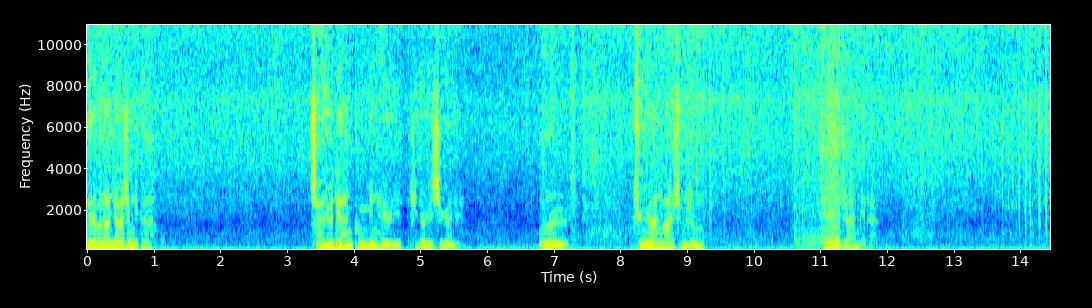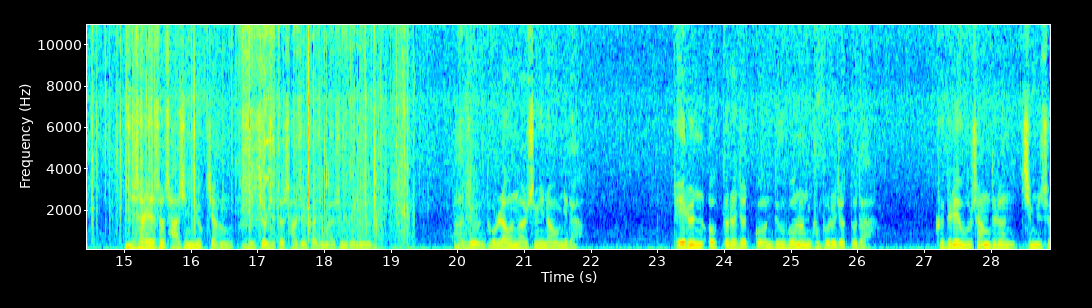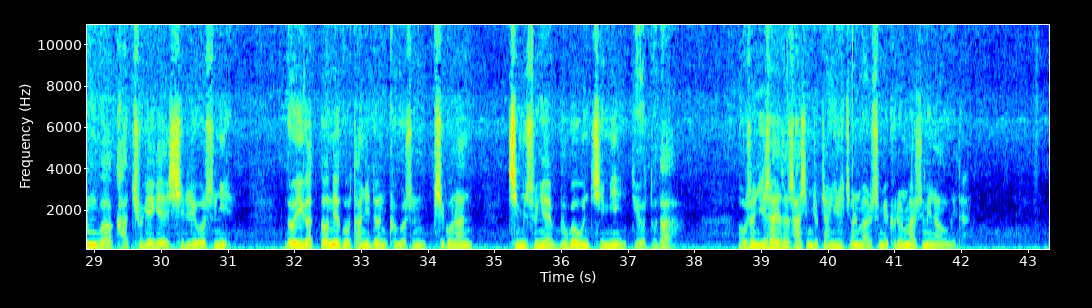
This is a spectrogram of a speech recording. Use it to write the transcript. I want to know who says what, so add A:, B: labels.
A: 여러분 안녕하십니까? 자유대한 국민회의 기도회 시간에 오늘 중요한 말씀 좀 드리고자 합니다. 이사에서 46장 1절부터 4절까지 말씀 보면 아주 놀라운 말씀이 나옵니다. 벨은 엎드러졌고 느보는 구부러졌도다. 그들의 우상들은 짐승과 가축에게 실리웠으니 너희가 떠매고 다니던 그것은 피곤한 짐승의 무거운 짐이 되었도다. 우선 이사에서 46장 1절 말씀에 그런 말씀이 나옵니다.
